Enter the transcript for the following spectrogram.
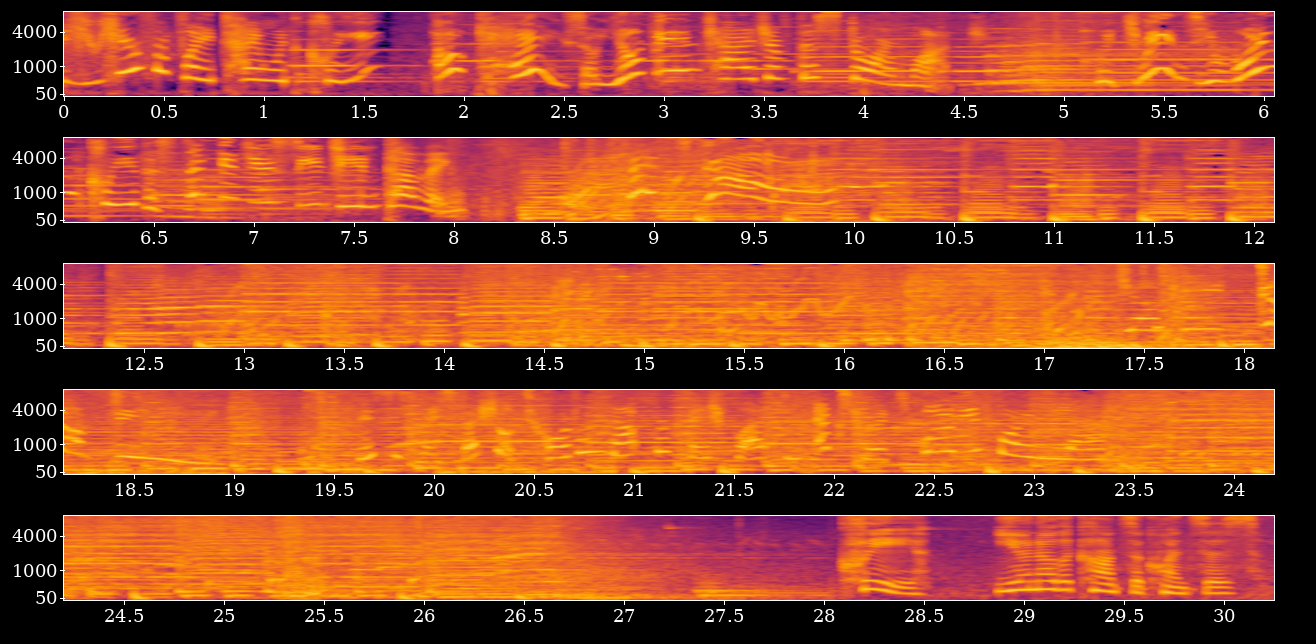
Are you here for playtime with Klee? Okay, so you'll be in charge of the storm watch. Which means you warn Klee the second you see Jean coming. Let's go! Jumpy Dumpty! This is my special totally not for fish blasting extra exploding formula. Klee, you know the consequences.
